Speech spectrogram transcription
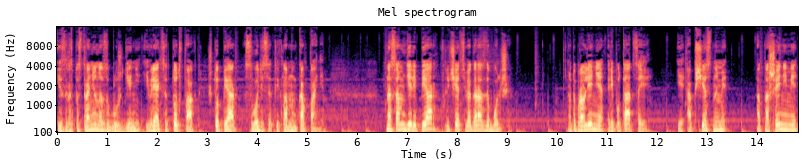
из распространенных заблуждений является тот факт, что пиар сводится к рекламным кампаниям. На самом деле пиар включает в себя гораздо больше. От управления репутацией и общественными отношениями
